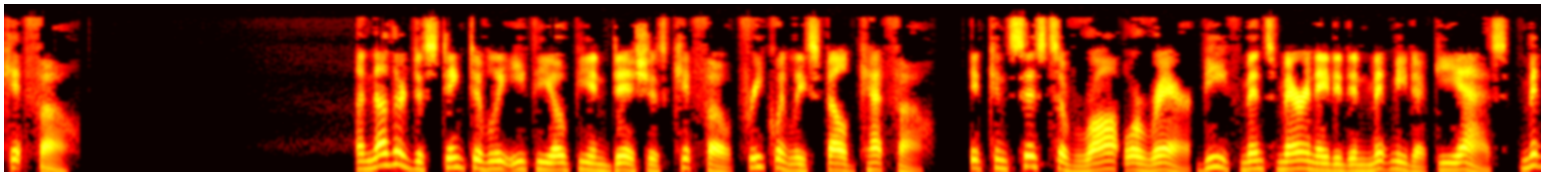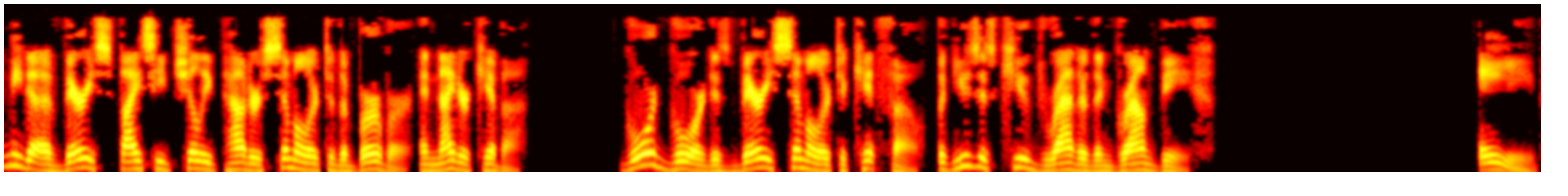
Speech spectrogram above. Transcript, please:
Kitfo Another distinctively Ethiopian dish is kitfo, frequently spelled ketfo. It consists of raw or rare beef mince marinated in mitmita Ge'ez, mitmita a very spicy chili powder similar to the Berber, and niter kibbeh. Gored gored is very similar to kitfo, but uses cubed rather than ground beef. Ayib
